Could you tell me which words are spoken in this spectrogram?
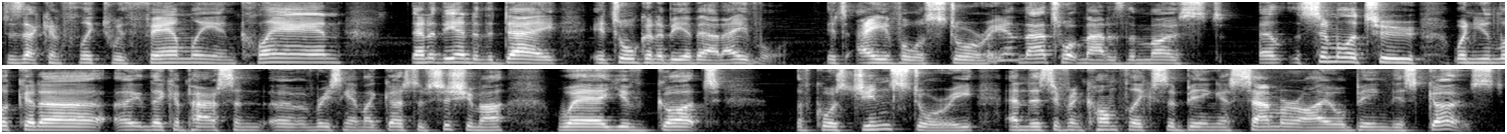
does that conflict with family and clan? And at the end of the day, it's all going to be about Eivor. It's Eivor's story, and that's what matters the most. Uh, similar to when you look at uh, uh, the comparison of a recent game like Ghost of Tsushima, where you've got of course, Jin's story, and there's different conflicts of being a samurai or being this ghost.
